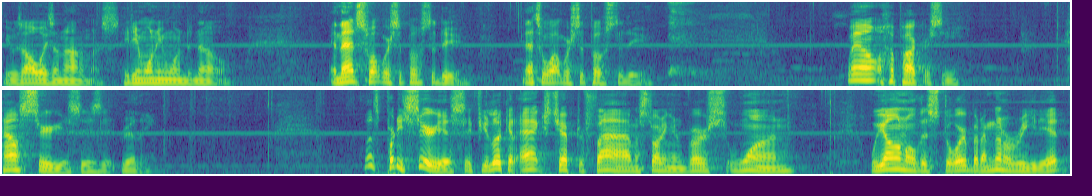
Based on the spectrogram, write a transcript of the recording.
He was always anonymous. He didn't want anyone to know. And that's what we're supposed to do. That's what we're supposed to do. Well, hypocrisy. How serious is it, really? Well, it's pretty serious. If you look at Acts chapter 5 and starting in verse 1, we all know this story, but I'm going to read it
